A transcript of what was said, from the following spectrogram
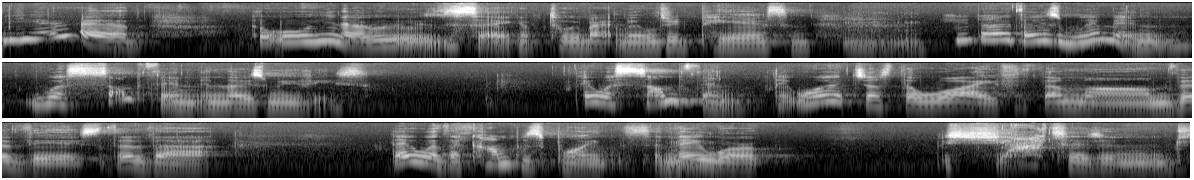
yeah. Well, you know, we were saying, I'm talking about Mildred Pierce, and you know, those women were something in those movies. They were something. They weren't just the wife, the mom, the this, the that. They were the compass points, and they were shattered and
